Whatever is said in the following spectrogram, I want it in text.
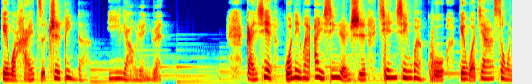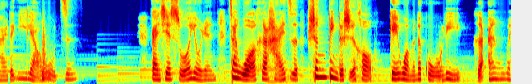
给我孩子治病的医疗人员。感谢国内外爱心人士千辛万苦给我家送来的医疗物资。感谢所有人在我和孩子生病的时候给我们的鼓励和安慰。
